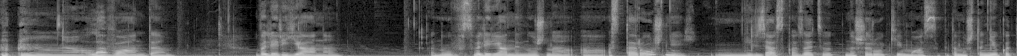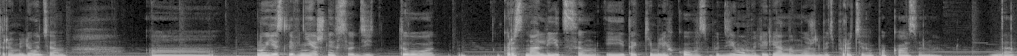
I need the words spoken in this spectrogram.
Лаванда, валерьяна, ну, с валерианой нужно а, осторожней. Нельзя сказать вот на широкие массы, потому что некоторым людям, а, ну, если внешне судить, то краснолицым и таким легко возбудимым валериана может быть противопоказана. Да?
